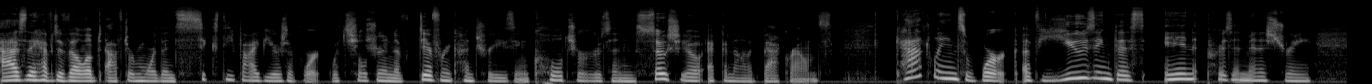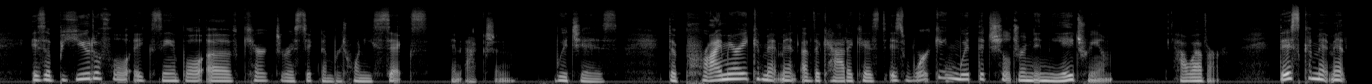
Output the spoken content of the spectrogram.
as they have developed after more than 65 years of work with children of different countries and cultures and socioeconomic backgrounds. Kathleen's work of using this in prison ministry is a beautiful example of characteristic number 26 in action, which is the primary commitment of the catechist is working with the children in the atrium. However, this commitment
